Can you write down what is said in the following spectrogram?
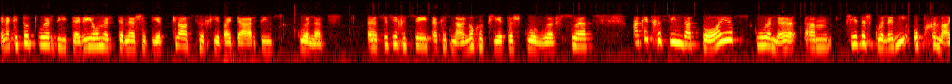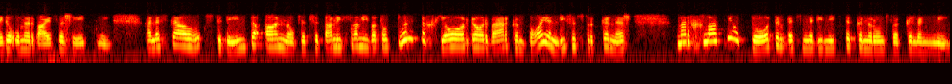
en ek het tot oor die 300 kinders wat ek klas gegee by 13 skole. Uh, soos jy gesê het, ek is nou nog 'n kleuterskoolhoof. So ek het gesien dat baie skole, ehm um, kleuterskole nie opgeleide onderwysers het nie. Hulle stel studente aan of dit vir tannie Fanny wat al 20 jaar daar werk en baie lief is vir kinders, maar glad nie op datum is met die nuutste kinderontwikkeling nie.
